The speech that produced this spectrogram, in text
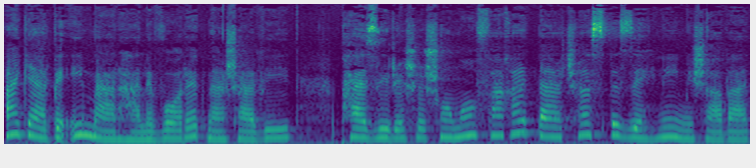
اگر به این مرحله وارد نشوید پذیرش شما فقط در چسب ذهنی می شود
